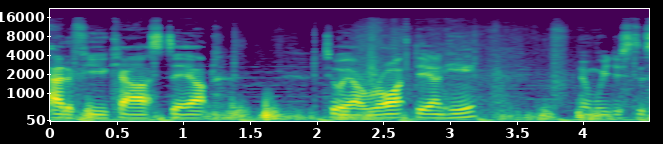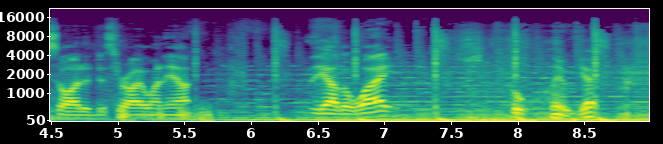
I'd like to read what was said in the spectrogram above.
had a few casts out to our right down here and we just decided to throw one out the other way. Oh, there we go.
